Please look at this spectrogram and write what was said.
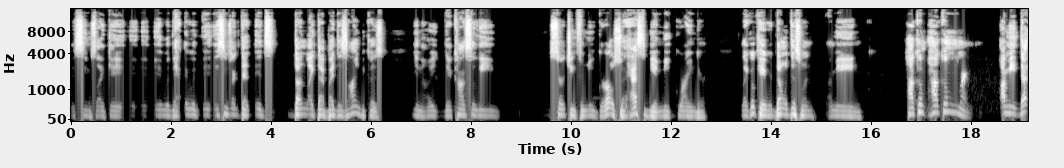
It seems like it, it, it would it would it, it seems like that it's done like that by design because you know they're constantly searching for new girls, so it has to be a meat grinder. Like, okay, we're done with this one. I mean, how come? How come? I mean that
